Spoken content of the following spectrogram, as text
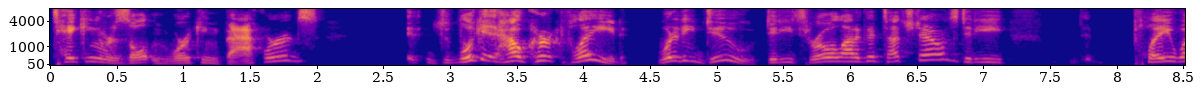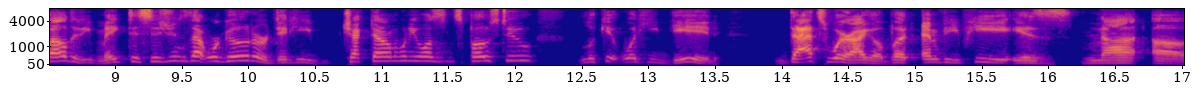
taking a result and working backwards. Look at how Kirk played. What did he do? Did he throw a lot of good touchdowns? Did he play well? Did he make decisions that were good, or did he check down when he wasn't supposed to? Look at what he did. That's where I go. But MVP is not uh,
